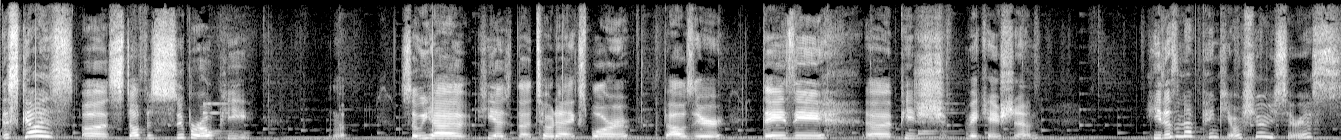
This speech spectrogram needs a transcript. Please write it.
this guy's uh, stuff is super OP. So we have he has the Toadette Explorer, Bowser, Daisy, uh, Peach Vacation. He doesn't have Pink Yoshi. Are you serious?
